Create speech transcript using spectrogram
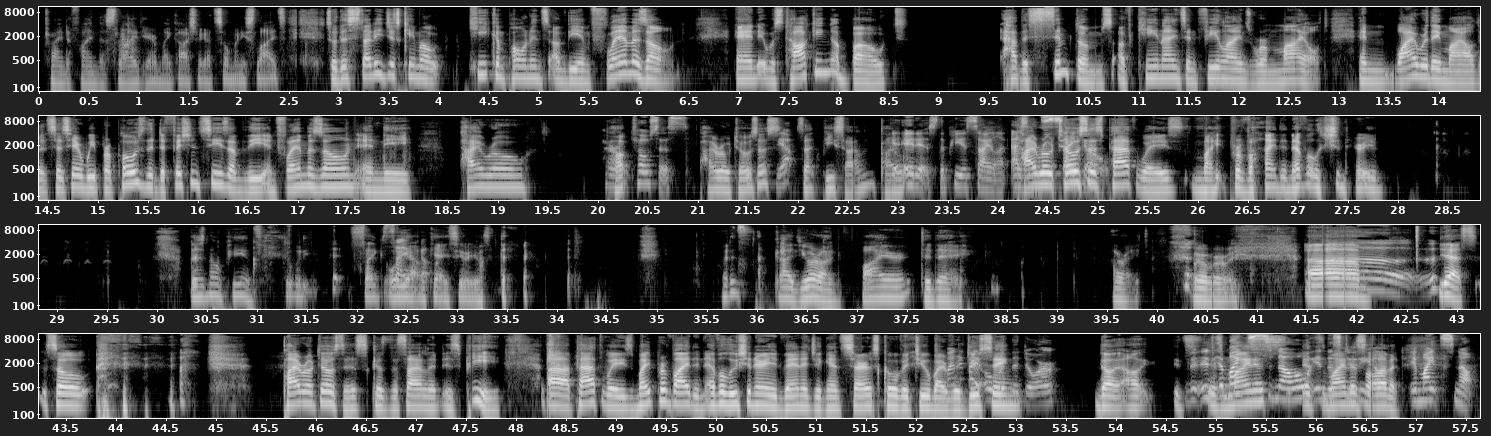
trying to find the slide here. My gosh, I got so many slides. So this study just came out key components of the inflammasome and it was talking about how the symptoms of canines and felines were mild. And why were they mild? It says here we propose the deficiencies of the inflammasome and the pyro Pyroptosis. pyroptosis. Yep. Is that P silent? Pyro- It is. The P is silent. as pyroptosis pathways might provide an evolutionary. There's no P in what you, psych- Oh yeah, okay, I see what you went there. What is God? You are on fire today. All right, where were we? Um, Uh, yes, so pyroptosis, because the silent is P, uh, pathways might provide an evolutionary advantage against SARS-CoV-2 by mind if I open reducing the door. no, I'll, it's, It, it's it might minus- snow it's in the minus studio. 11. It might snow.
